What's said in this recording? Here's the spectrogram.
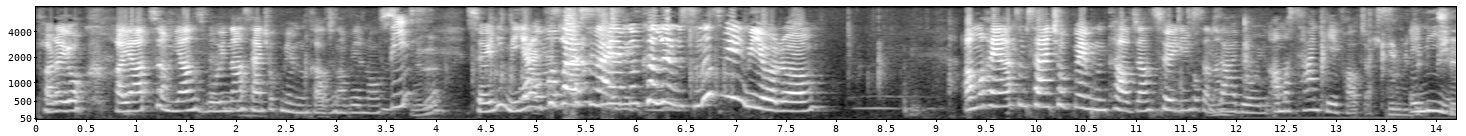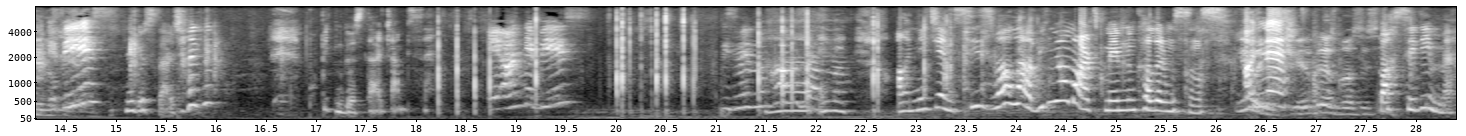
Para yok. Hayatım yalnız bu oyundan sen çok memnun kalacaksın haberin olsun. Biz? Neden? Söyleyeyim mi? Yani Ama kızlar siz memnun kalır mısınız bilmiyorum. Ama hayatım sen çok memnun kalacaksın söyleyeyim sana. Güzel bir oyun ama sen keyif alacaksın. Dur bir Eminim. bir şey E biz? Ne göstereceksin? Popit mi göstereceğim bize? E anne biz? Biz memnun Ha, kalmayacağız evet. Anneciğim siz vallahi bilmiyorum artık memnun kalır mısınız? Ne Anne. Biraz bahsetsene. Bahsedeyim mi?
